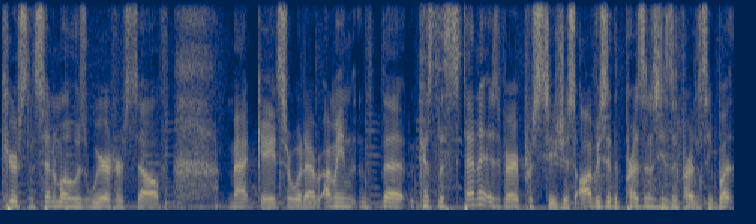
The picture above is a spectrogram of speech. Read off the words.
Kyrsten Sinema, who's weird herself. Matt Gaetz or whatever. I mean, the because the Senate is very prestigious. Obviously, the presidency is the presidency, but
